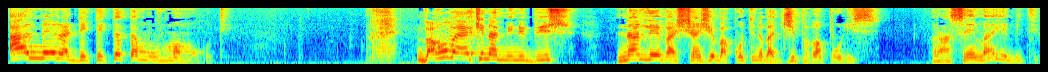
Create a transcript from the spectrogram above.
aner adetecte ata mouvement moko te? Bango bayaki na minibus na le bachange bakoti na bajipe bapolisi renseignement ayebi te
